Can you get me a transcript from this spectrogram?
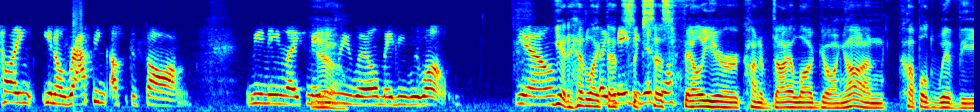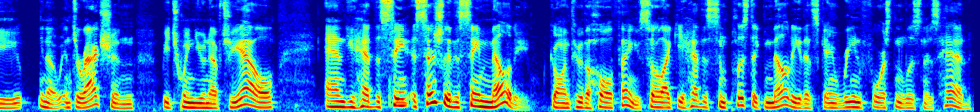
telling, you know, wrapping up the song, meaning like maybe Yeah. we will, maybe we won't. You know, Yeah, it had like, that success failure kind of dialogue going on, coupled with the you know interaction between you and FGL, and you had the same essentially the same melody going through the whole thing. So like you had the simplistic melody that's getting reinforced in the listener's head,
